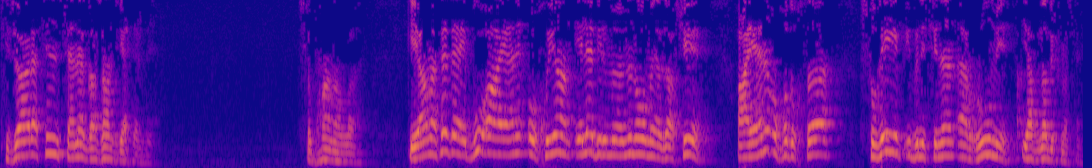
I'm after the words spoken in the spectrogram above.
ticarətin sənə qazanc gətirdi. Subhanallah. Qiyamətə dəy bu ayəni oxuyan elə bir mömin olmayacaq ki, ayəni oxuduqda Suheyb ibn Sinan Ər-Rumi yadına düşməsin.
